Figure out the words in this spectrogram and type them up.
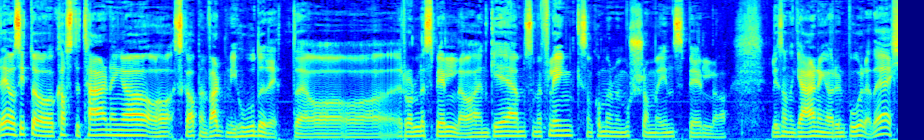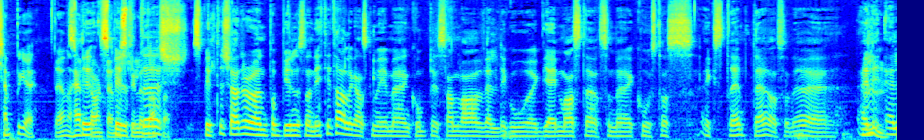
det å sitte og kaste terninger og skape en verden i hodet ditt eh, og, og rollespille og ha en GM som er flink, som kommer med morsomme innspill og litt sånne gærninger rundt bordet, det er kjempegøy. Det er noe helt annet enn å spille data. Spilte Shadowrun på begynnelsen av 90-tallet ganske mye med en kompis. Han var veldig god gamemaster, så vi koste oss ekstremt der. Altså det, jeg, mm. jeg,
